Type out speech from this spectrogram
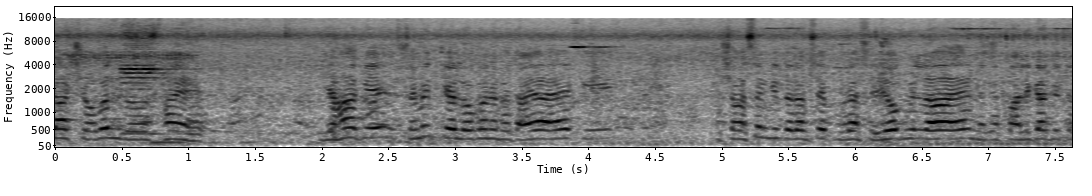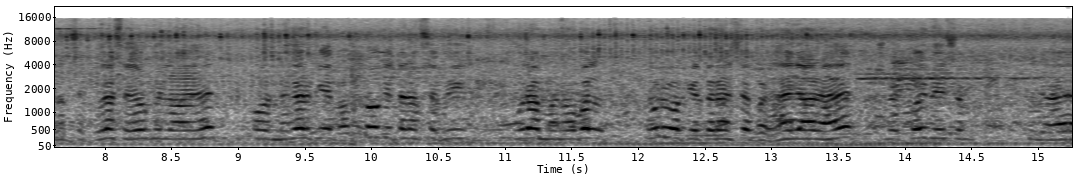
चार चौबंद व्यवस्थाएँ हैं। यहाँ के समिति के लोगों ने बताया है कि प्रशासन की तरफ़ से पूरा सहयोग मिल रहा है, नगर पालिका की तरफ़ से पूरा सहयोग मिल रहा है और नगर के भक्तों की तरफ़ से भी पूरा मनोबल पूर्व की तरह से बढ़ाया जा रहा है। इसमें कोई भी जो है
